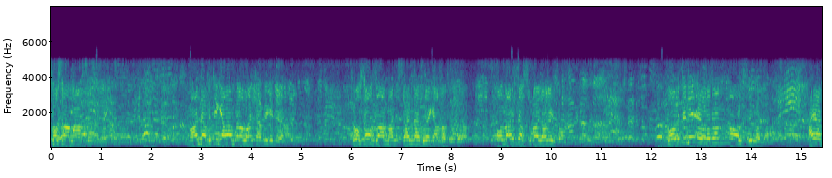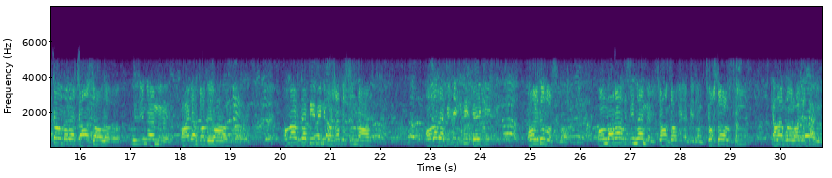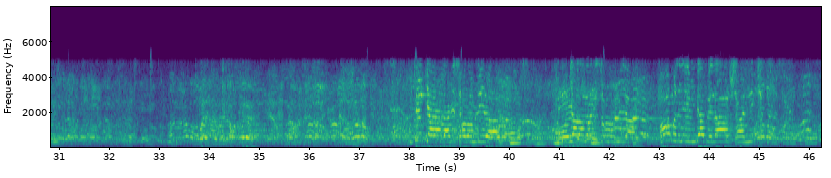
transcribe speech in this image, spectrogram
Çok sağ olun bana söz Ben de bütün gelen buraları tebrik ediyorum. Çok sağ olun ben İsrail'den buraya geldi oturdu. Onları da subayları son. Covid'ini evleden arzuladı. Hayatta onlara çağ sağlığı, uzun ömrü, aile kaderi olanlar. Onlar da birbirini başa tutsunlar. Onlar da bizim gibi sevgi, olgun olsunlar. onlara üzülmemi can sağlığıyla dedim. Çok sağ olun. olsun. Yalan konularda sevindim. Bütün yalanları sorumluylar. Bütün yalanları sorumluylar. Hamının evinde bela şenlik çıkıyorsun.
